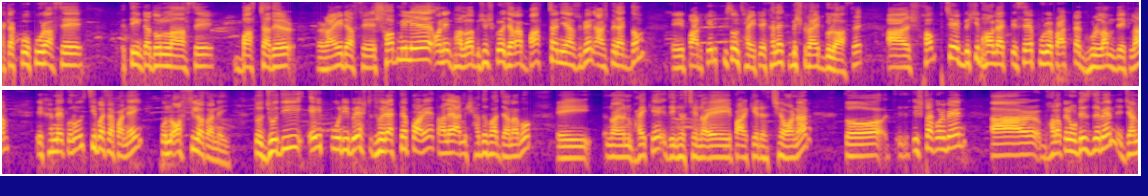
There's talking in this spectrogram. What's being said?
একটা পুকুর আছে, তিনটা দোলনা আছে, বাচ্চাদের রাইড আছে। সব মিলিয়ে অনেক ভালো। বিশেষ করে যারা বাচ্চা নিয়ে আসবেন আসবেন একদম এই পার্কের পিছন সাইডে। এখানে বেশ রাইডগুলো আছে। আর সবচেয়ে বেশি ভালো লাগতেছে, পুরো পার্কটা ঘুরলাম, দেখলাম। এখানে কোনো চিপাচাপা নেই, কোনো অশ্লীলতা নেই। তো যদি এই পরিবেশ ধরে রাখতে পারে, তাহলে আমি সাধুবাদ জানাব এই নয়ন ভাইকে, যিনি হচ্ছে এই পার্কের হচ্ছে অনার তো চেষ্টা করবেন আর ভালো করে নোটিশ দেবেন যেন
